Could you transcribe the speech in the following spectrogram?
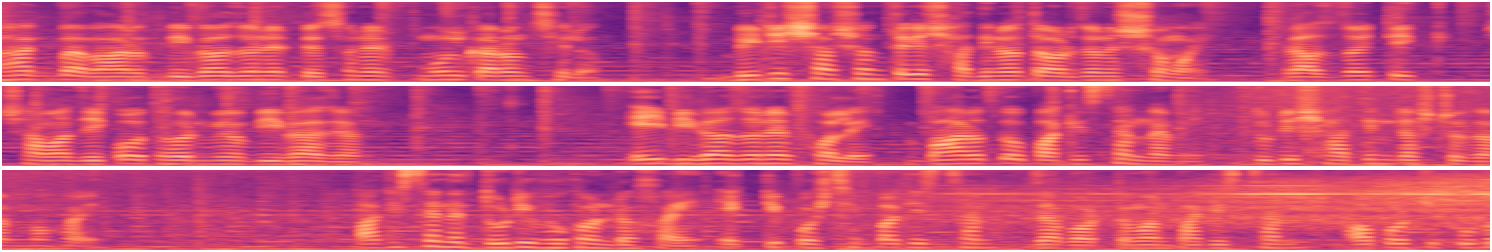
ভাগ বা ভারত বিভাজনের পেছনের মূল কারণ ছিল ব্রিটিশ শাসন থেকে স্বাধীনতা অর্জনের সময় রাজনৈতিক, সামাজিক ও ধর্মীয় বিভাজন। এই বিভাজনের ফলে ভারত ও পাকিস্তান নামে দুটি স্বাধীন রাষ্ট্র জন্ম হয়। পাকিস্তানের দুটি ভূখণ্ড হয়, একটি পশ্চিম পাকিস্তান, যা বর্তমান পাকিস্তান, অপরটি পূর্ব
